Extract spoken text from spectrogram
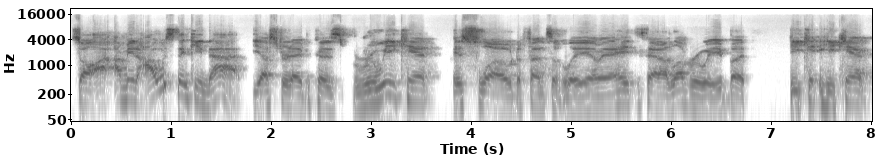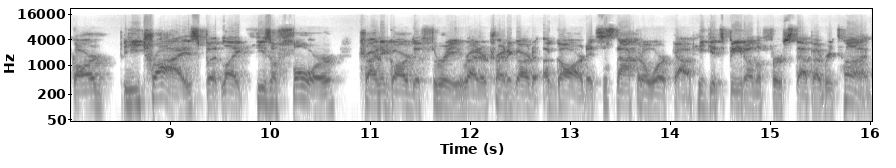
So I, I, mean, I was thinking that yesterday because Rui can't is slow defensively. I mean, I hate to say it, I love Rui, but he can't, he can't guard. He tries, but like he's a four trying to guard the three, right, or trying to guard a guard. It's just not going to work out. He gets beat on the first step every time.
